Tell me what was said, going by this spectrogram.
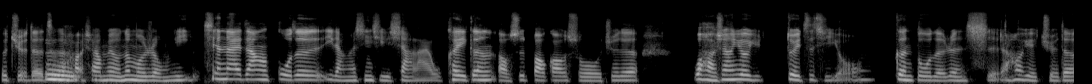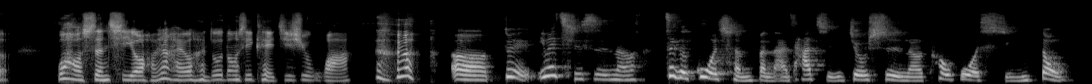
就觉得这个好像没有那么容易。现在这样过这一两个星期下来，我可以跟老师报告说，我觉得我好像又对自己有更多的认识，然后也觉得我好神奇哦，好像还有很多东西可以继续挖。呃，对，因为其实呢，这个过程本来它其实就是呢，透过行动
